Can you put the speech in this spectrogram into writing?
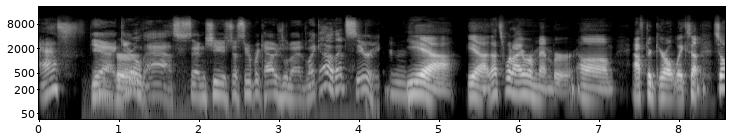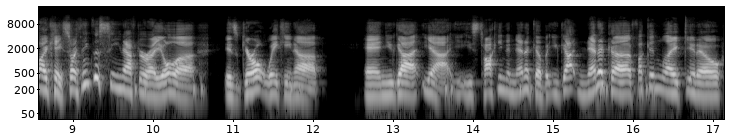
asks. Yeah, her. Geralt asks, and she's just super casual about it. Like, oh, that's Ciri. Mm. Yeah, yeah, that's what I remember. Um, after Geralt wakes up. So okay, so I think the scene after Iola is Geralt waking up, and you got yeah, he's talking to Nenneke, but you got Nenneke fucking like you know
